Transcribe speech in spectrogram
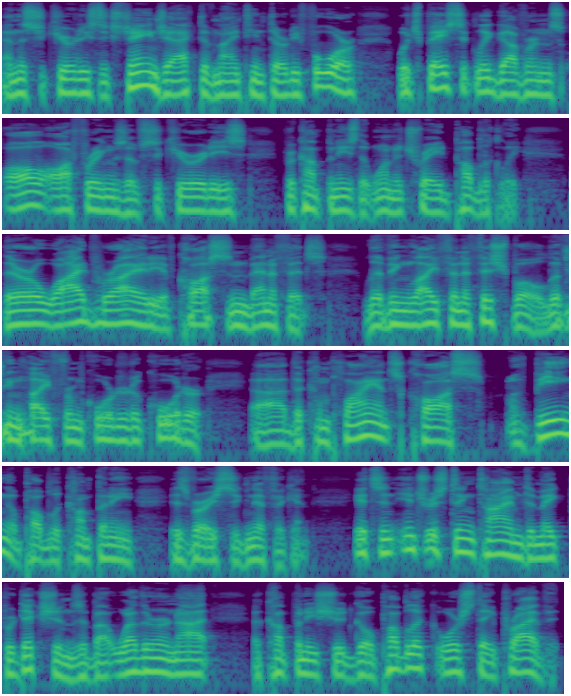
and the Securities Exchange Act of 1934, which basically governs all offerings of securities for companies that want to trade publicly. There are a wide variety of costs and benefits living life in a fishbowl, living life from quarter to quarter. Uh, the compliance costs of being a public company is very significant. It's an interesting time to make predictions about whether or not a company should go public or stay private.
